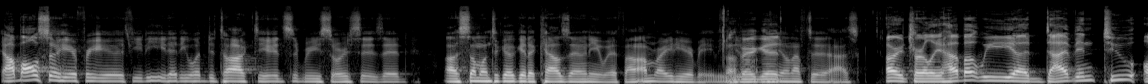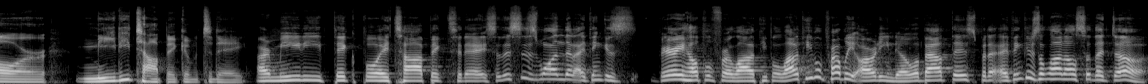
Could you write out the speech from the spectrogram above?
I'm also here for you if you need anyone to talk to and some resources and uh, someone to go get a calzone with. I'm right here, baby. Oh, You very don't- good. You don't have to ask. All right, Charlie. How about we uh, dive into our meaty topic of today? our meaty thick boy topic today. So this is one that I think is very helpful for a lot of people. A lot of people probably already know about this, but I think there's a lot also that don't.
